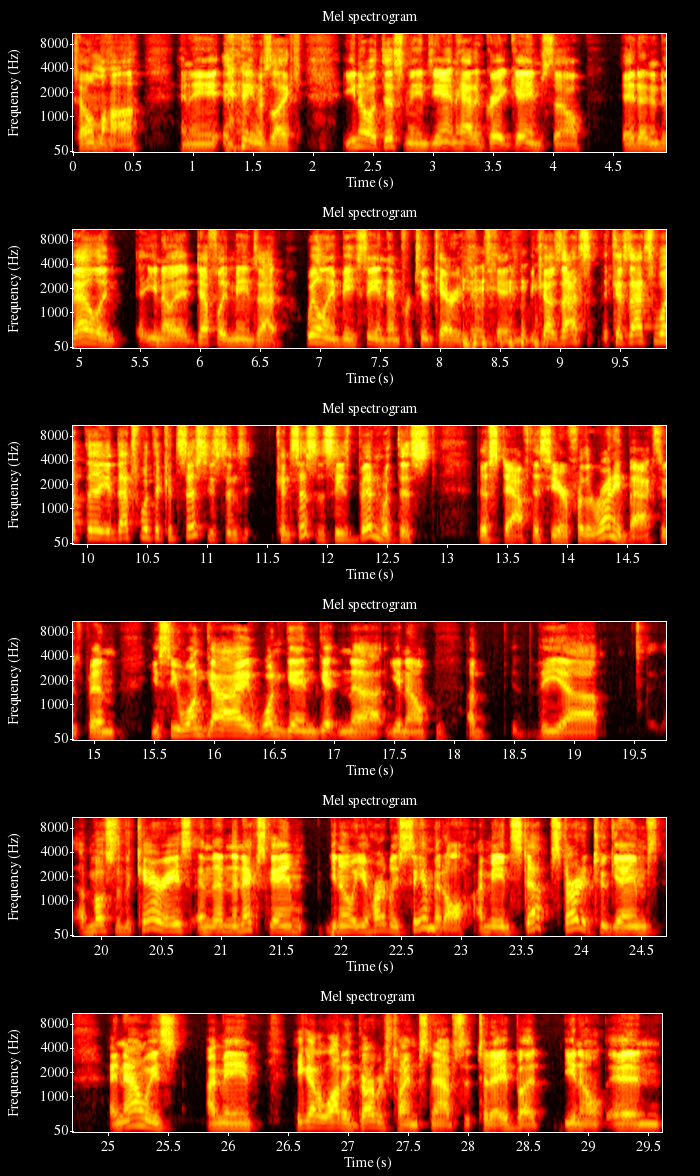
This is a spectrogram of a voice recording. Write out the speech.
to Omaha, and he and he was like, you know what this means? Yant had a great game, so it definitely, you know, it definitely means that we'll only be seeing him for two carries this game because that's because that's what the that's what the consistency consistency's been with this this staff this year for the running backs. It's been you see one guy one game getting uh you know a, the uh most of the carries, and then the next game, you know, you hardly see him at all. I mean, Stepp started two games, and now he's, I mean, he got a lot of garbage time snaps today, but you know, and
